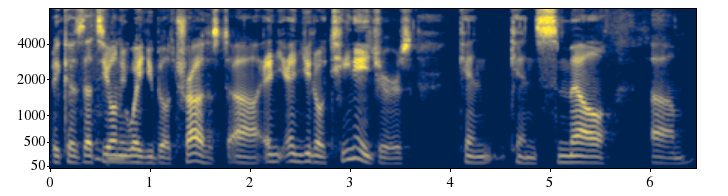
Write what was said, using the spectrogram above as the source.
because that's the only Mhm. way you build trust, uh, and and, you know, teenagers can can smell, um,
